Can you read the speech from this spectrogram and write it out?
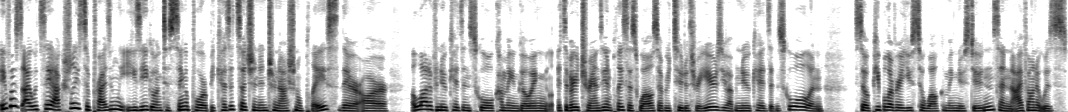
it was I would say actually surprisingly easy going to Singapore because it's such an international place. There are a lot of new kids in school coming and going. It's a very transient place as well. So every two to three years, you have new kids in school, and so people are very used to welcoming new students. And I found it was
